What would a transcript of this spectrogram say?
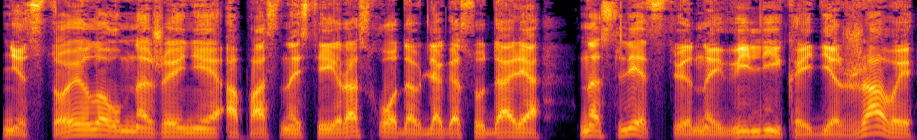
не стоило умножения опасностей и расходов для государя наследственной великой державы,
